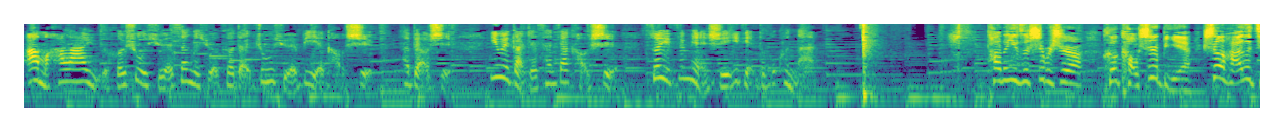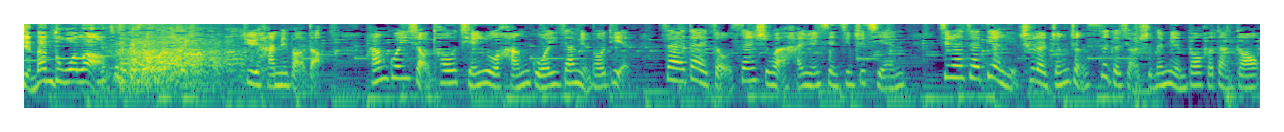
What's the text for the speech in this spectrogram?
阿姆哈拉语和数学三个学科的中学毕业考试。她表示，因为赶着参加考试，所以分娩时一点都不困难。他的意思是不是和考试比，生孩子简单多了？据韩媒报道。韩国一小偷潜入韩国一家面包店，在带走三十万韩元现金之前，竟然在店里吃了整整四个小时的面包和蛋糕。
